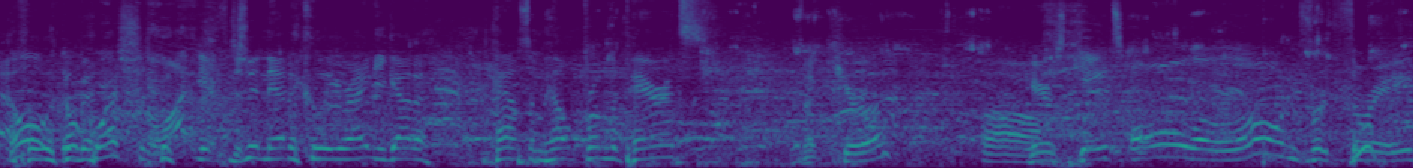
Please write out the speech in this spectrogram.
have oh, a little no question, a lot gifted. genetically, right? You got to have some help from the parents. Macura Oh. Here's Gates all alone for three.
